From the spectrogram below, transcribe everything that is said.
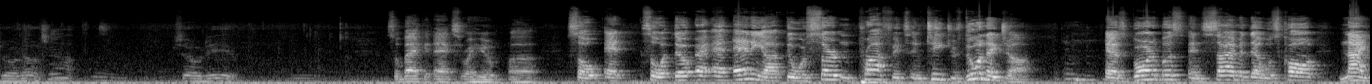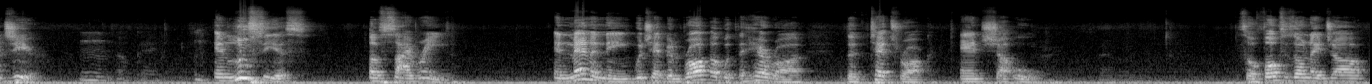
Sure enough. Sure did. So back at Acts right here. Uh, so at so at, there, at Antioch there were certain prophets and teachers doing their job, as Barnabas and Simon that was called Niger, Mm, okay. and Lucius of Cyrene, and Manaen, which had been brought up with the Herod, the Tetrarch, and Shaul. So folks is on their job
